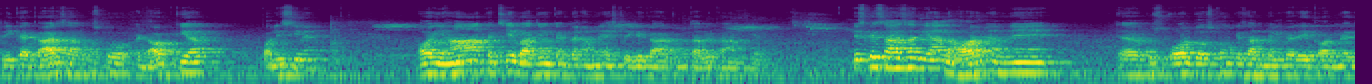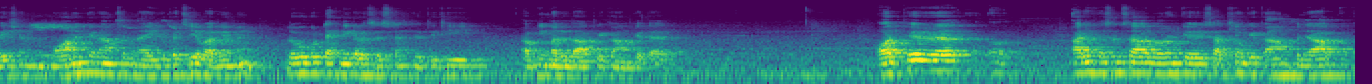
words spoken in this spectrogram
तरीक़ाकार था, उसको अडॉप्ट किया पॉलिसी में। और यहाँ कच्ची आबादियों के अंदर हमने इस तरीक़ेकार के मुताबिक काम किया। इसके साथ साथ यहाँ लाहौर में हमने कुछ और दोस्तों के साथ मिलकर एक ऑर्गेनाइजेशन मोमिन के नाम से बनाई, जो कच्ची आबादियों में लोगों को टेक्निकल असिस्टेंस देती थी, अपनी मदद आपके काम के तहत। और फिर आरिफ हसन साहब और उनके साथियों के काम Punjab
